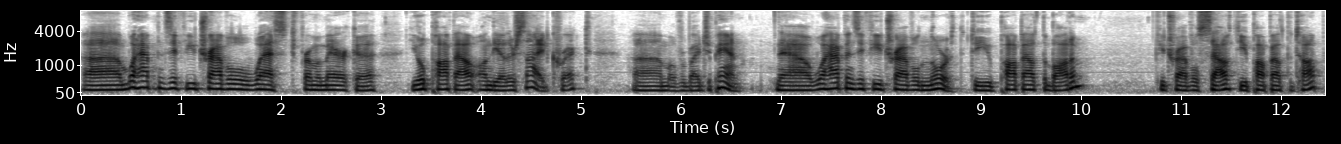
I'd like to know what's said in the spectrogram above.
Um, what happens if you travel west from America? You'll pop out on the other side, correct? Um, over by Japan. Now, what happens if you travel north? Do you pop out the bottom? If you travel south, do you pop out the top?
